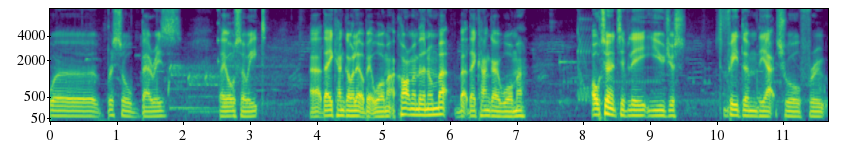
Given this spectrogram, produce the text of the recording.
uh, bristle berries. They also eat. Uh, they can go a little bit warmer. I can't remember the number, but they can go warmer. Alternatively, you just feed them the actual fruit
